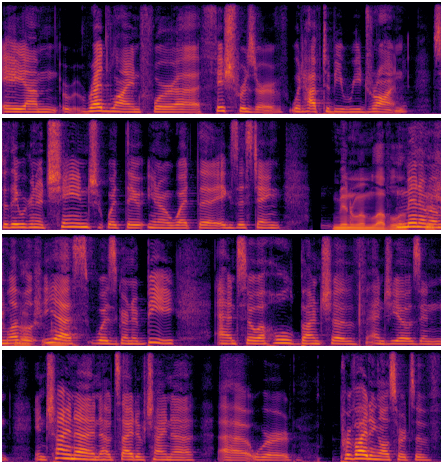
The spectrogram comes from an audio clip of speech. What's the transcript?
a um, red line for a fish reserve would have to be redrawn. So they were going to change what they, you know, what the existing minimum level minimum level yes was going to be and so a whole bunch of ngos in in china and outside of china uh, were providing all sorts of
